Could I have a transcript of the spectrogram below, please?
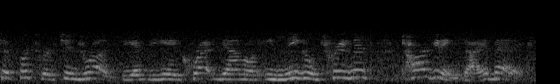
to prescription drugs, the FDA cracked down on illegal treatments targeting diabetics.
